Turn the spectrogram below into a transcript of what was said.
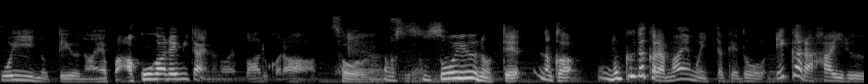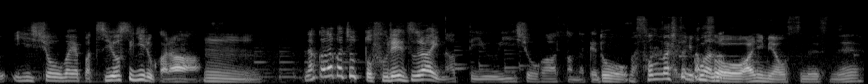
こいいのっていうのは、やっぱ憧れみたいなのはやっぱあるから、そうななんですよ。そそういうのって、なんか、僕だから前も言ったけど、絵から入る印象がやっぱ強すぎるから、うん。なかなかちょっと触れづらいなっていう印象があったんだけどまあ、、そんな人にこそアニメはおすすめですね。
